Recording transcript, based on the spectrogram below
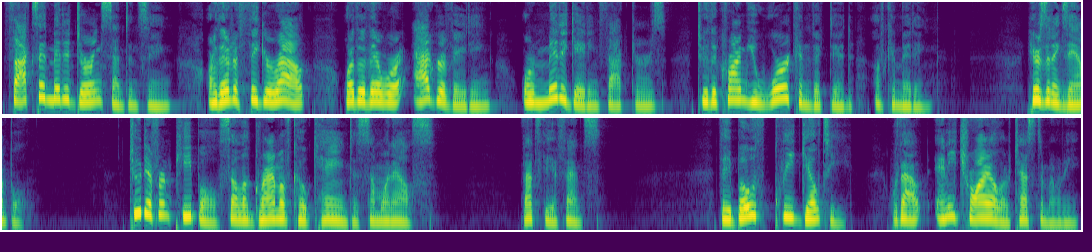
Facts admitted during sentencing are there to figure out whether there were aggravating or mitigating factors to the crime you were convicted of committing. Here's an example two different people sell a gram of cocaine to someone else. That's the offense. They both plead guilty without any trial or testimony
